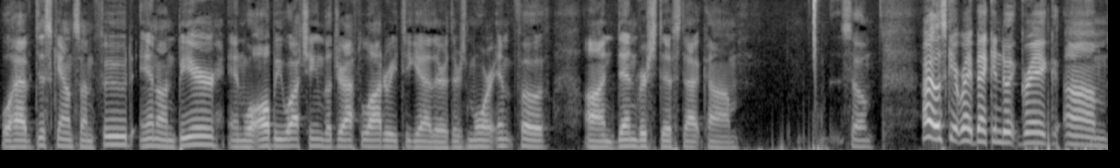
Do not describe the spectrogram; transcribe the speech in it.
We'll have discounts on food and on beer, and we'll all be watching the draft lottery together. There's more info on denverstiffs.com. So, all right, let's get right back into it, Greg. Um,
